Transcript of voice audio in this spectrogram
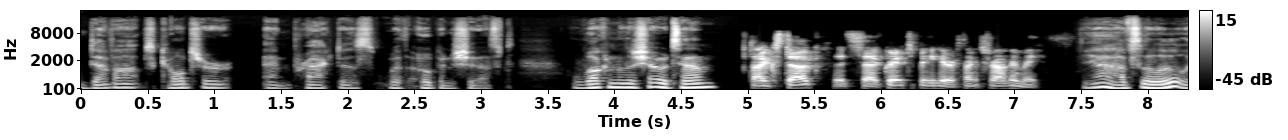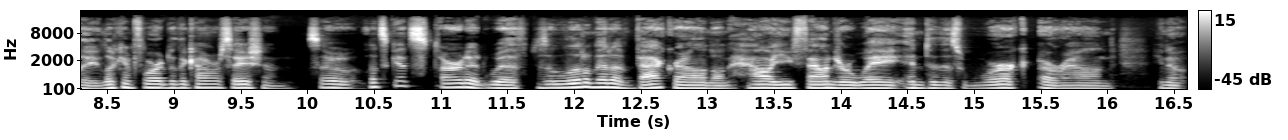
DevOps Culture and Practice with OpenShift. Welcome to the show, Tim. Thanks, Doug. It's uh, great to be here. Thanks for having me. Yeah, absolutely. Looking forward to the conversation. So let's get started with just a little bit of background on how you found your way into this work around, you know,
